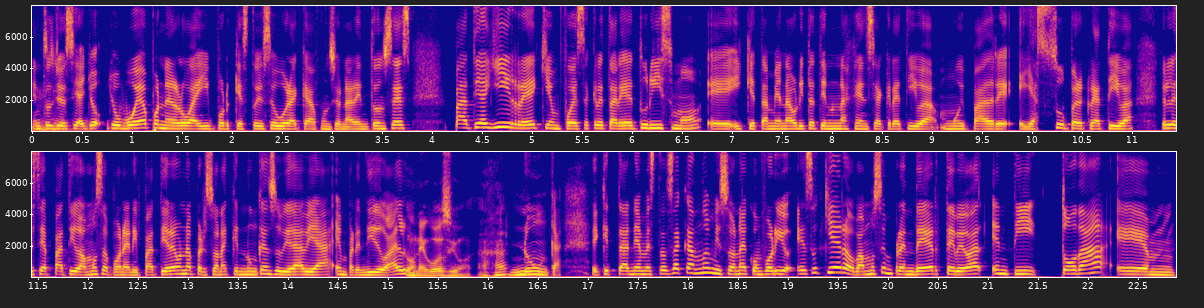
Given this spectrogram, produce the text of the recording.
Entonces yo decía, yo, yo voy a ponerlo ahí porque estoy segura que va a funcionar. Entonces, Patti Aguirre, quien fue secretaria de Turismo eh, y que también ahorita tiene una agencia creativa muy padre, ella es súper creativa, yo le decía, Patti, vamos a poner. Y Patti era una persona que nunca en su vida había emprendido algo. Un negocio. Ajá. Nunca. De que Tania me está sacando de mi zona de confort. Y yo, eso quiero, vamos a emprender, te veo en ti toda, eh,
